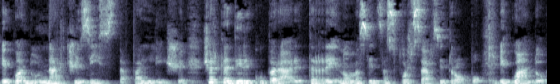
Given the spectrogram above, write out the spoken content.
e quando un narcisista fallisce cerca di recuperare terreno ma senza sforzarsi troppo e quando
